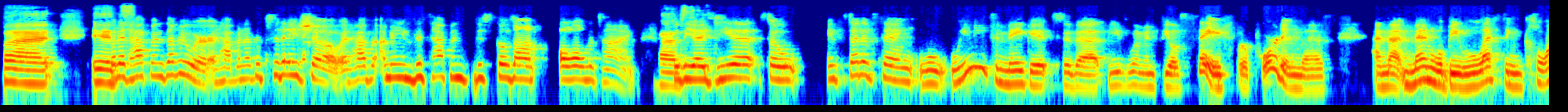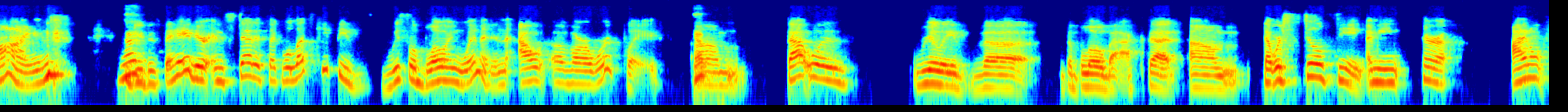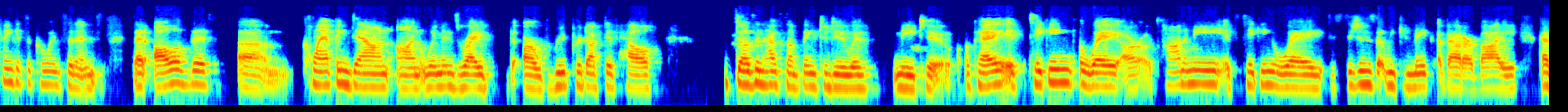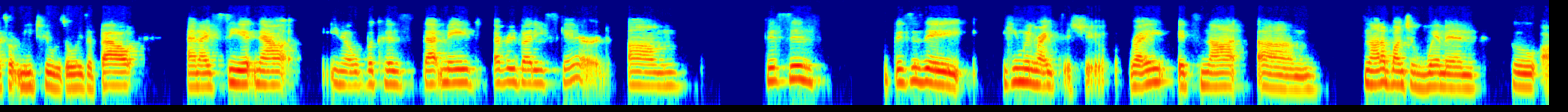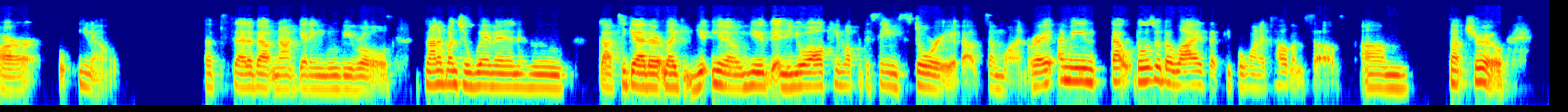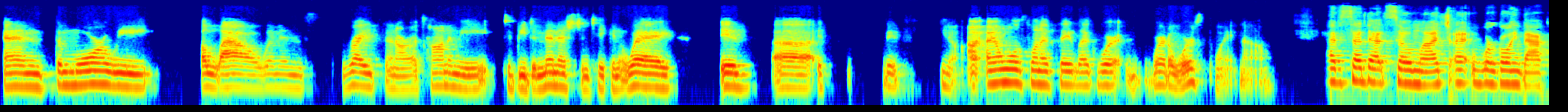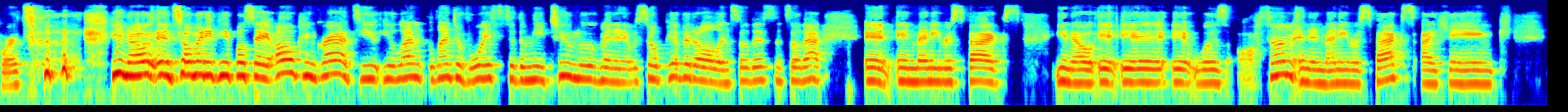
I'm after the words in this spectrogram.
but it but it happens everywhere it happened at the today show it happened i mean this happens this goes on all the time yes. so the idea so instead of saying, well, we need to make it so that these women feel safe reporting this and that men will be less inclined to do this behavior, instead, it's like, well, let's keep these whistleblowing women out of our workplace. Yep. Um, that was really the the blowback that um, that we're still seeing. I mean, Sarah, I don't think it's a coincidence that all of this um, clamping down on women's rights, our reproductive health, doesn't have something to do with me too okay? It's taking away our autonomy. It's taking away decisions that we can make about our body. That's what me too was always about. And i see it now you know because that made everybody scared. Um this is this is a human rights issue right? It's not um it's not a bunch of women who are you know upset about not getting movie roles. It's not a bunch of women who got together like you, you know you and you all came up with the same story about someone right? I mean that those are the lies that people want to tell themselves. Um it's not true. And the more we allow women's rights and our autonomy to be diminished and taken away is uh it's it's you know i, I almost want to say like we're we're at a worse point now I've said that so much. I, we're going backwards, you know. And so many people say, "Oh, congrats! You you lent lent a voice to the Me Too movement, and it was so pivotal, and so this and so that." And in many respects, you know, it it, it was awesome, and in many respects, I think,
